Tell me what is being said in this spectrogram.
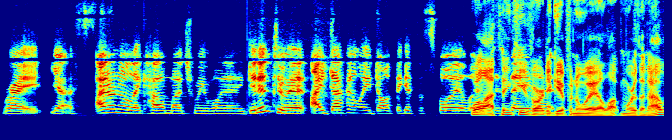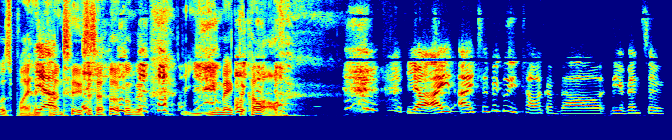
Right. Yes. I don't know like how much we want to get into it. I definitely don't think it's a spoiler. Well, I think you've already given away a lot more than I was planning yeah. on to, so you make the call. Yeah, I, I typically talk about the events of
